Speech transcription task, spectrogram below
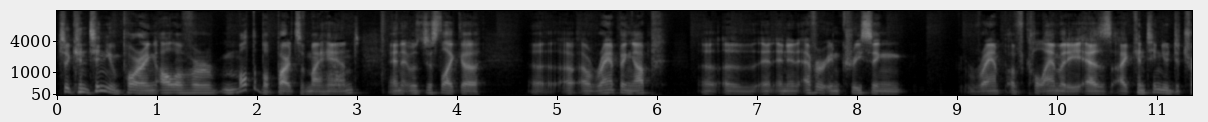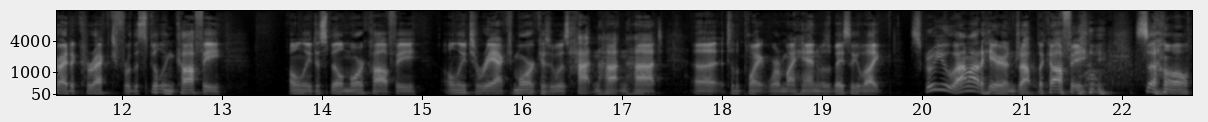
to continue pouring all over multiple parts of my hand. And it was just like a a, a ramping up, uh, and an ever increasing ramp of calamity as I continued to try to correct for the spilling coffee, only to spill more coffee, only to react more because it was hot and hot and hot uh, to the point where my hand was basically like, "Screw you, I'm out of here," and dropped the coffee. so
